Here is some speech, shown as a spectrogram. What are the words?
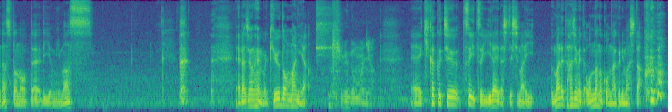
ラストのお便り読みます。えラジオネーム牛丼マニア。牛丼マニア。えー企画中ついついイライラしてしまい生まれて初めて女の子を殴りました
